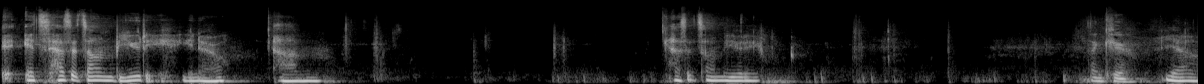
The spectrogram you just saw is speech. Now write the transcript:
it has its own beauty, you know. Um, has its own beauty. Thank you. Yeah.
